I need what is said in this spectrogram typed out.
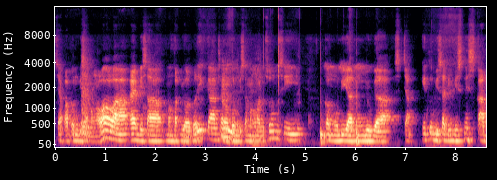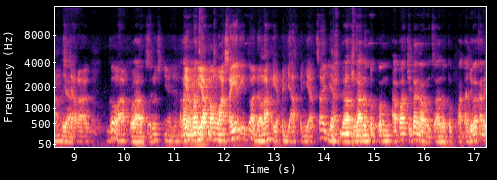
siapa pun bisa mengelola, eh bisa memperjualbelikan, siapa pun bisa mengkonsumsi, kemudian juga itu bisa dibisniskan Ya. secara gelap, Gelap, ya. seterusnya. Karena yang memang- yang menguasai itu adalah ya penjahat-penjahat saja. nggak nggak nutup ke, apa kita nggak usah nutup mata juga karena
